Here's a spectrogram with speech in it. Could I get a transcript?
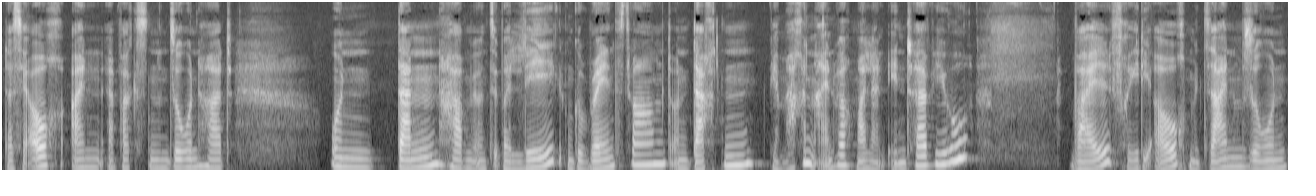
dass er auch einen erwachsenen Sohn hat. Und dann haben wir uns überlegt und gebrainstormt und dachten, wir machen einfach mal ein Interview, weil Fredi auch mit seinem Sohn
